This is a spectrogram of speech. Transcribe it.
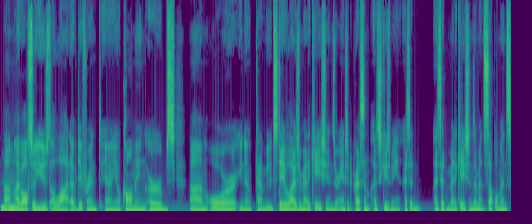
Um, mm-hmm. Um, I've also used a lot of different uh, you know calming herbs um, or you know kind of mood stabilizer medications or antidepressant. Excuse me, I said I said medications, I meant supplements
